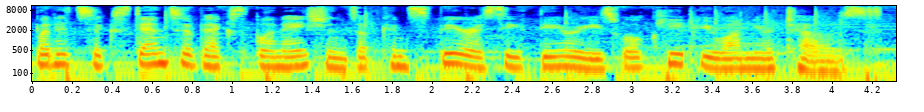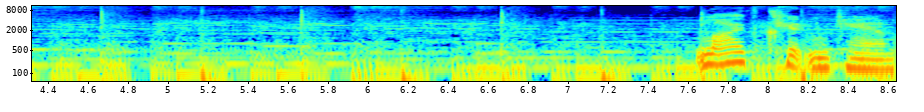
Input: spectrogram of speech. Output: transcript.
but its extensive explanations of conspiracy theories will keep you on your toes. Live Kitten Cam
